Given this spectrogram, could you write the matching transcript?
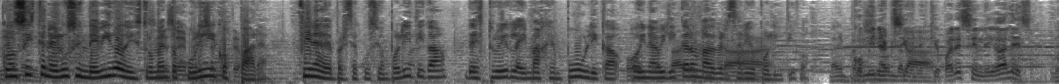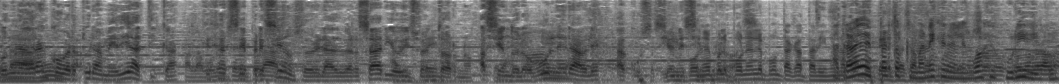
Consiste en el uso indebido de instrumentos jurídicos para fines de persecución política, destruir la imagen pública o inhabilitar a un adversario político. Combina acciones que parecen legales con una gran cobertura mediática que ejerce presión sobre el adversario y su entorno, haciéndolo vulnerable a acusaciones A través de expertos que manejan el lenguaje jurídico,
